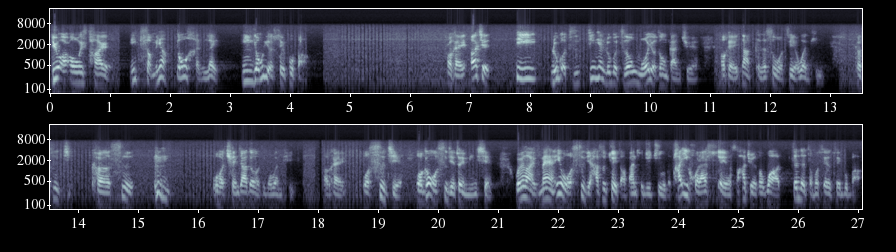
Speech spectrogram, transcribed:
，you are always tired。你怎么样都很累，你永远睡不饱。OK，而且第一，如果只今天如果只有我有这种感觉，OK，那可能是我自己的问题。可是可是 我全家都有这个问题。OK，我四姐，我跟我四姐最明显。我 like man，因为我四姐她是最早搬出去住的，她一回来睡的时候，她觉得说哇，真的怎么睡都睡不饱。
